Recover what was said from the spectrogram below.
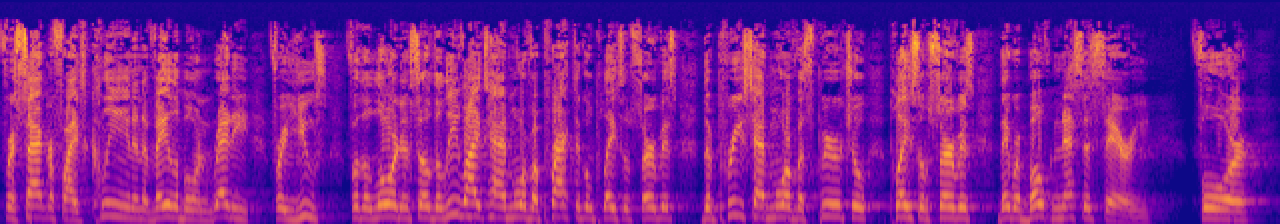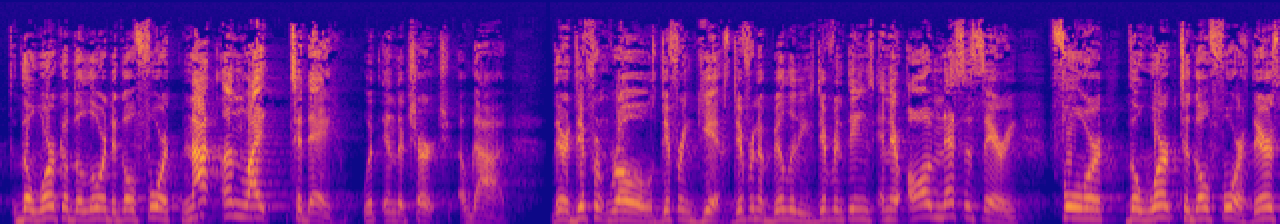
for sacrifice clean and available and ready for use for the Lord. And so the Levites had more of a practical place of service. The priests had more of a spiritual place of service. They were both necessary for the work of the Lord to go forth, not unlike today within the church of God. There are different roles, different gifts, different abilities, different things, and they're all necessary for the work to go forth. There's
